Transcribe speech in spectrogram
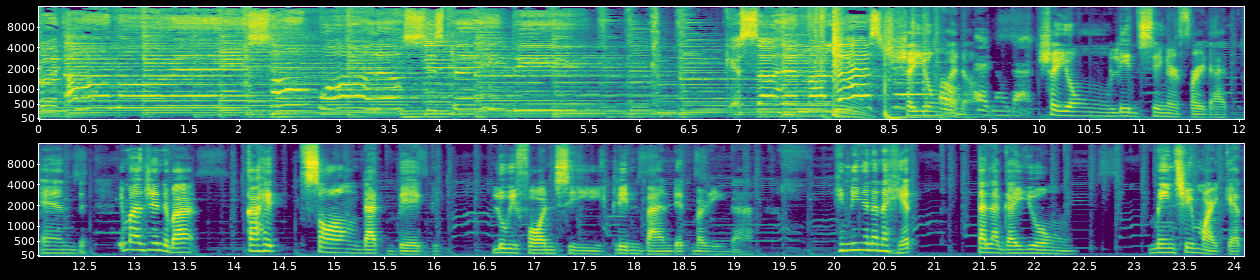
But I'm already someone else's baby. Guess I had my last chance. Siya yung Oh, ano, I know that. siya yung lead singer for that. And imagine, 'di ba, kahit song that big, Louis Fonsi, Clean Bandit, Marina, hindi niya na na-hit talaga yung mainstream market.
